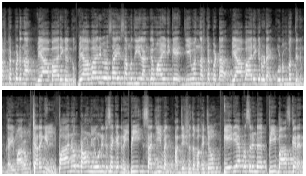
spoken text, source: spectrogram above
കഷ്ടപ്പെടുന്ന വ്യാപാരികൾക്കും വ്യാപാരി വ്യവസായി സമിതിയിൽ അംഗമായിരിക്കെ ജീവൻ നഷ്ടപ്പെട്ട വ്യാപാരികളുടെ കുടുംബത്തിനും കൈമാറും. ചടങ്ങിൽ Panoor town unit secretary P Sajeevan അധ്യക്ഷത വഹിച്ചു. ഏരിയ പ്രസിഡന്റ് പി ഭാസ്കരൻ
